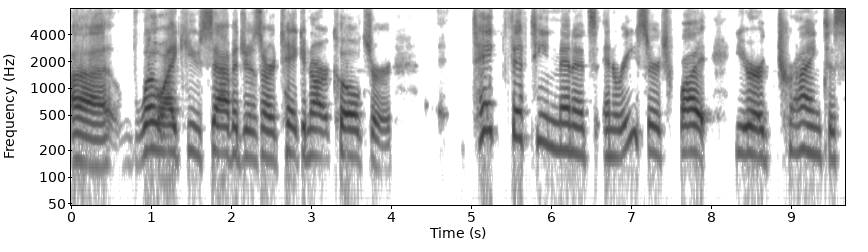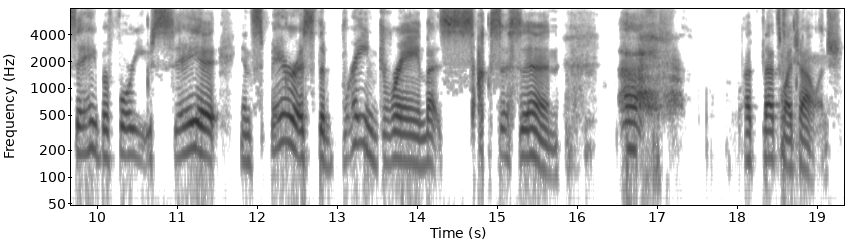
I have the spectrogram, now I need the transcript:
uh, low IQ savages are taking our culture. Take 15 minutes and research what you're trying to say before you say it and spare us the brain drain that sucks us in. that, that's my challenge.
